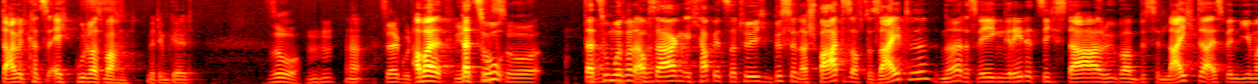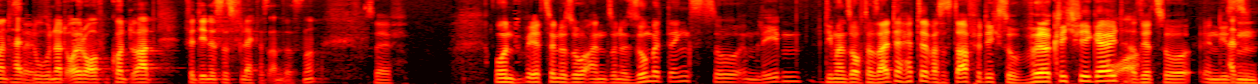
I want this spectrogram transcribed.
damit kannst du echt gut was machen mit dem Geld. so, mhm. Ja. sehr gut. Aber Jetzt dazu, so, Dazu Ja, muss man auch sagen, ich habe jetzt natürlich ein bisschen Erspartes auf der Seite, ne? deswegen redet sich darüber ein bisschen leichter, als wenn jemand halt Safe. nur 100 Euro auf dem Konto hat. Für den ist das vielleicht was anderes. Ne? Safe. Und jetzt, wenn du so an so eine Summe denkst, so im Leben, die man so auf der Seite hätte, was ist da für dich so wirklich viel Geld? Boah. Also jetzt so in diesem Also, ja.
